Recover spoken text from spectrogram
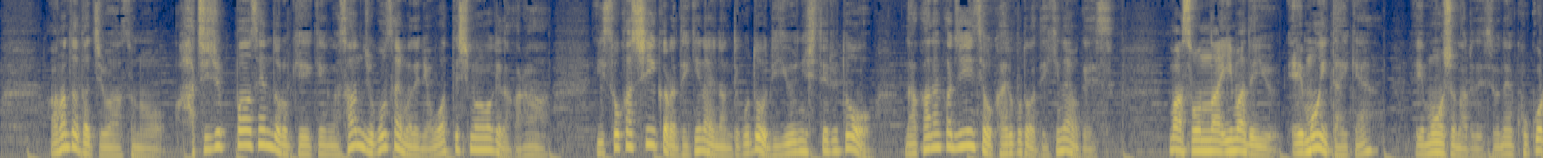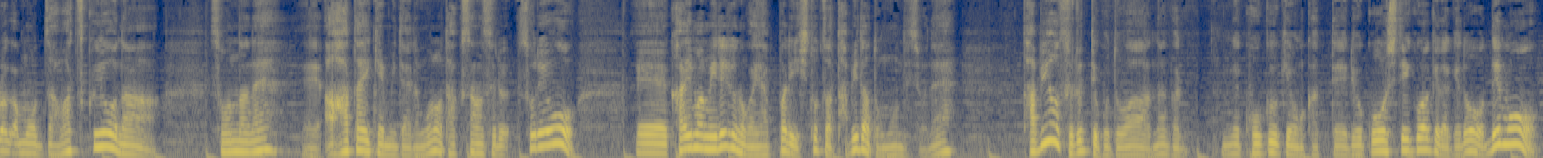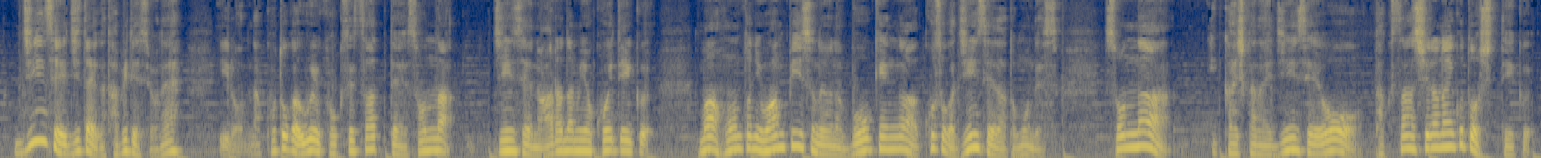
あなたたちはその80%の経験が35歳までに終わってしまうわけだから忙しいからできないなんてことを理由にしてるとなかなか人生を変えることができないわけです。まあそんな今で言うエモい体験エモーショナルですよね。心がもうざわつくようなそんなね、アハ体験みたいなものをたくさんする。それを、えー、垣間見れるのがやっぱり一つは旅だと思うんですよね。旅をするってことはなんかね、航空券を買って旅行していくわけだけど、でも人生自体が旅ですよね。いろんなことが上曲折あって、そんな人生の荒波を超えていく。まあ本当にワンピースのような冒険がこそが人生だと思うんです。そんな一回しかない人生をたくさん知らないことを知っていく。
